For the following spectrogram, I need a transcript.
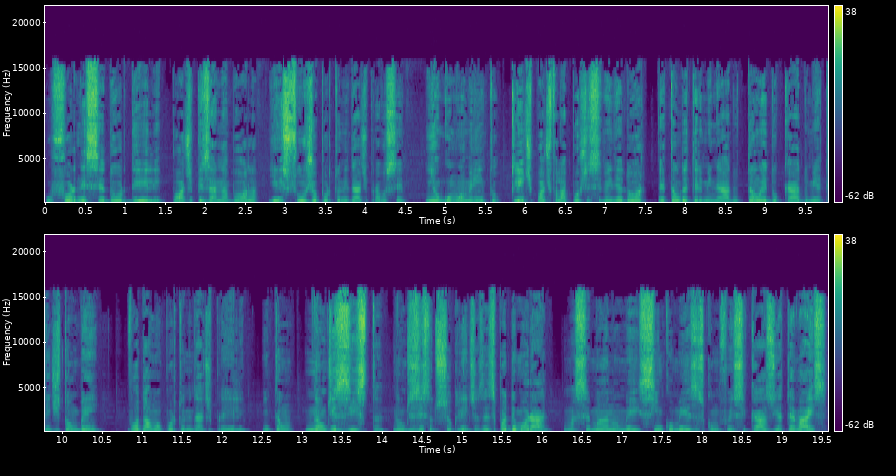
o fornecedor dele pode pisar na bola e aí surge oportunidade para você. Em algum momento, o cliente pode falar: Poxa, esse vendedor é tão determinado, tão educado, me atende tão bem, vou dar uma oportunidade para ele. Então, não desista, não desista do seu cliente. Às vezes pode demorar uma semana, um mês, cinco meses, como foi esse caso, e até mais.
